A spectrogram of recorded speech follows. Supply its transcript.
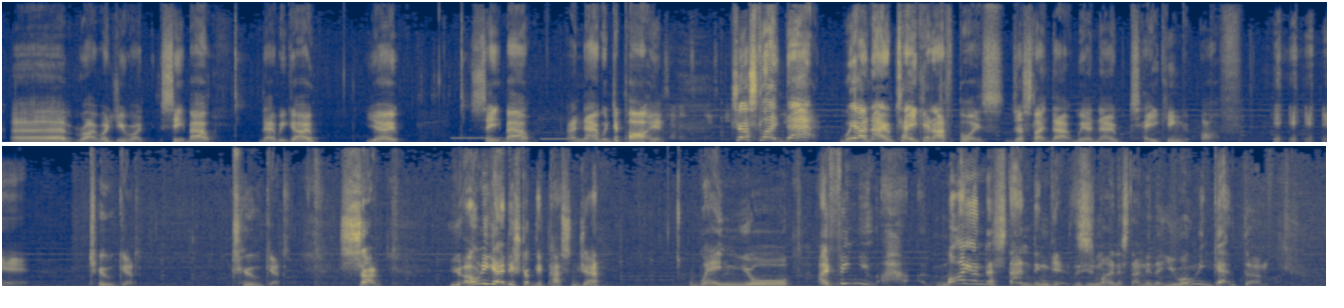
Um, right, what do you want? Seatbelt. There we go. You. Seatbelt. And now we're departing. Just like that, we are now taking off, boys. Just like that, we are now taking off. Too good. Too good. So, you only get a destructive passenger when you're... I think you... My understanding is, this is my understanding, that you only get them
